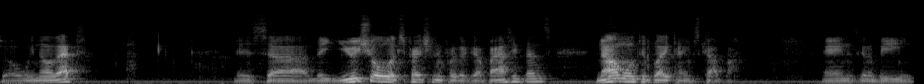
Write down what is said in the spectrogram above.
So we know that. Is uh, the usual expression for the capacitance. Now multiply times kappa. And it's going to be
